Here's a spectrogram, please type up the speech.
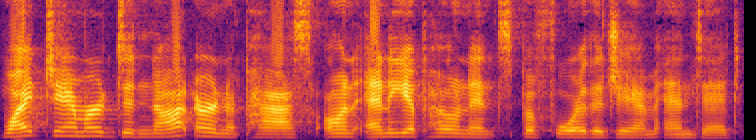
White Jammer did not earn a pass on any opponents before the jam ended.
